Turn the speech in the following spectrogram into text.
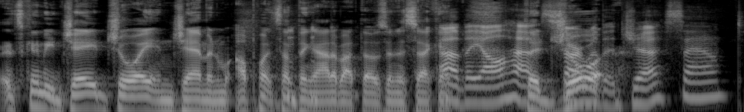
it's going to be Jade, Joy, and Gem, and I'll point something out about those in a second. Oh, they all have The start Joy- with a J sound.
